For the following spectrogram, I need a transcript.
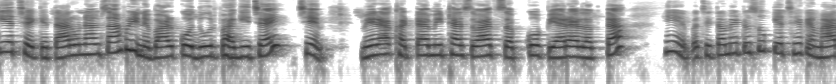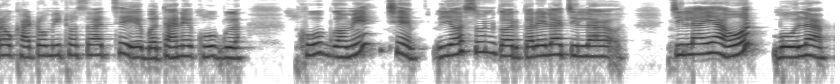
કહે છે કે તારું નામ સાંભળીને બાળકો દૂર ભાગી જાય છે. મેરા ખટ્ટા મીઠા સ્વાદ સબકો પ્યારા લગતા હે. પછી ટમેટું શું કહે છે કે મારો ખાટો મીઠો સ્વાદ છે એ બધાને ખૂબ ખૂબ ગમે છે. યસુન સુન કર કરેલા ચિલ્લા, ચિલ્લાયા ઓર બોલા.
